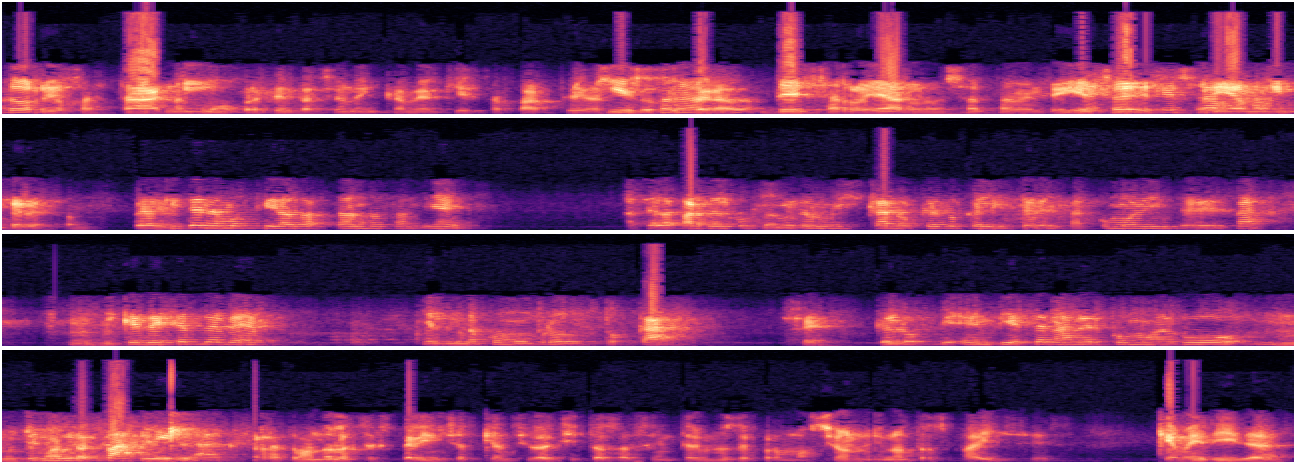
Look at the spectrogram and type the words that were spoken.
Claro. Rioja está No aquí. como presentación, en cambio aquí esta parte ha es sido para superada. desarrollarlo, exactamente. Y eso, eso sería muy interesante. Pero aquí tenemos que ir adaptando también hacia la parte del consumidor mexicano, qué es lo que le interesa, cómo le interesa, y que dejen de ver el vino como un producto caro, Sí. que lo empiecen a ver como algo mucho de más muy fácil. Retomando las experiencias que han sido exitosas en términos de promoción en otros países, ¿qué medidas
